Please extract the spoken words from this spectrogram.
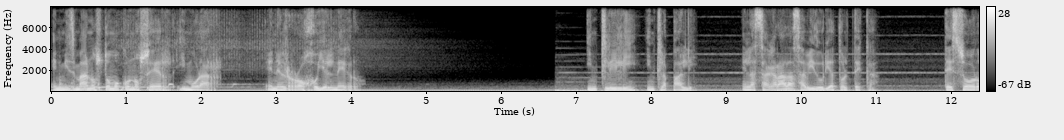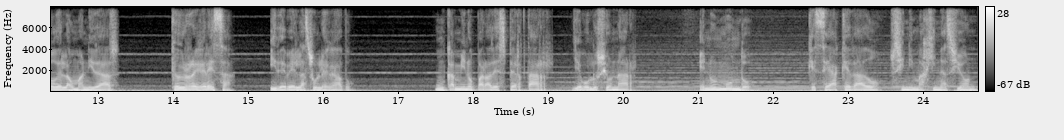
En mis manos tomo conocer y morar, en el rojo y el negro. Intlili, Intlapali, en la sagrada sabiduría tolteca, tesoro de la humanidad que hoy regresa y devela su legado. Un camino para despertar y evolucionar en un mundo que se ha quedado sin imaginación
